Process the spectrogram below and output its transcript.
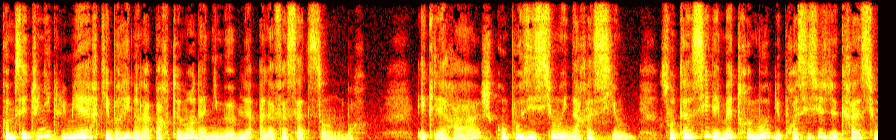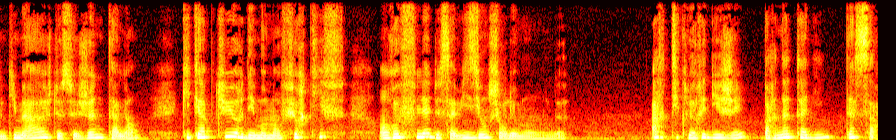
comme cette unique lumière qui brille dans l'appartement d'un immeuble à la façade sombre. Éclairage, composition et narration sont ainsi les maîtres mots du processus de création d'images de ce jeune talent qui capture des moments furtifs en reflet de sa vision sur le monde. Article rédigé par Nathalie Dassa.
